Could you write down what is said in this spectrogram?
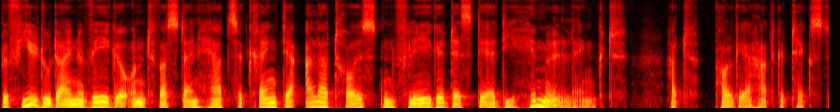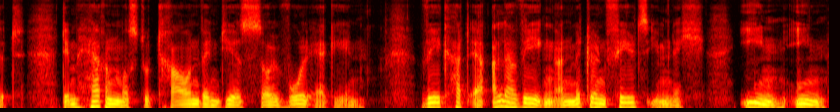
Befiehl du deine Wege und was dein Herze kränkt, der allertreusten Pflege, des der die Himmel lenkt, hat Paul Gerhard getextet. Dem Herrn musst du trauen, wenn dir es soll wohl ergehen. Weg hat er aller Wegen, an Mitteln fehlt's ihm nicht. Ihn, ihn,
